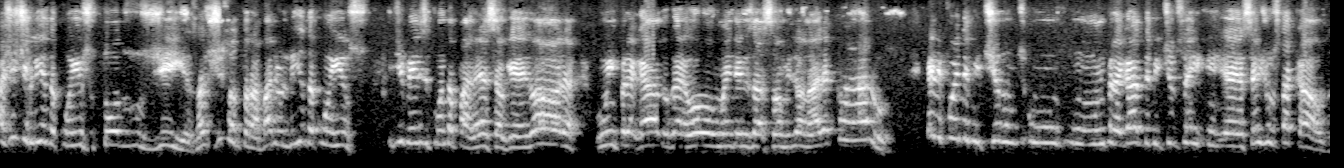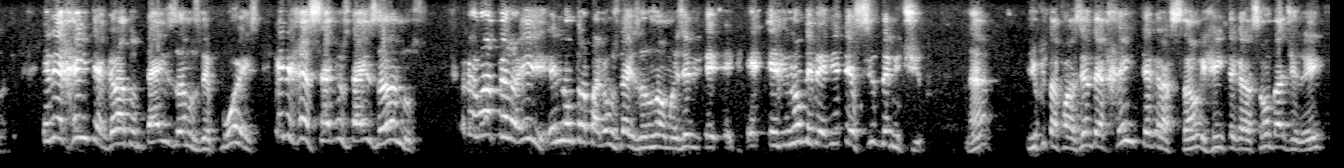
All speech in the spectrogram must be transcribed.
A gente lida com isso todos os dias. A Justiça do Trabalho lida com isso. E de vez em quando aparece alguém, olha, um empregado ganhou uma indenização milionária. Claro, ele foi demitido, um, um, um empregado demitido sem, é, sem justa causa. Ele é reintegrado 10 anos depois, ele recebe os 10 anos. Mas peraí, ele não trabalhou os 10 anos, não, mas ele, ele, ele não deveria ter sido demitido. Né? E o que está fazendo é reintegração, e reintegração dá direito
